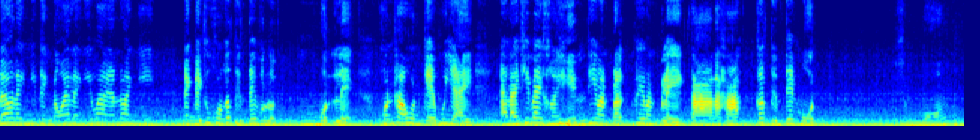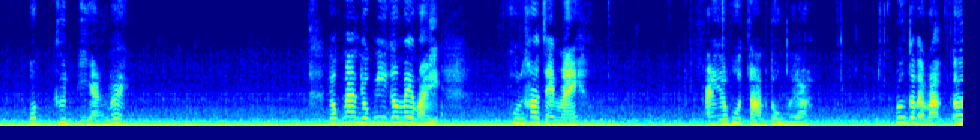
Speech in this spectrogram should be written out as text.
แล้วอะไรอย่างนี้เด็กน้อยอะไรอย่างนี้ว่านั้นว่าอย่างนี้ เด็ก ๆ ทุกคนก็ตื่นเต้นหมดหมดแหละคนเฒ่าคนแก่ผู้ใหญ่ อะไรที่ไม่เคยเห็นที่มันให้มันแปลกตานะคะ ก็ตื่นเต้นหมด สมองก็กึดเอียงเลย ยกนั่นยกนี่ก็ไม่ไหว คุณเข้าใจไหมอันนี้ก็พูดตามตรงเลยนะ รุ่นก็แบบว่าเออ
